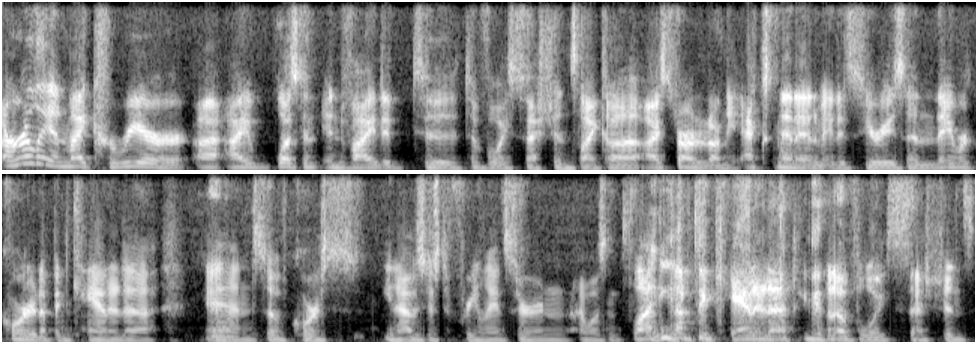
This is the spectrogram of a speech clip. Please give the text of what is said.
early in my career, I, I wasn't invited to, to voice sessions. Like uh, I started on the X Men animated series, and they recorded up in Canada. And so, of course, you know, I was just a freelancer, and I wasn't flying up to Canada to go to voice sessions.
